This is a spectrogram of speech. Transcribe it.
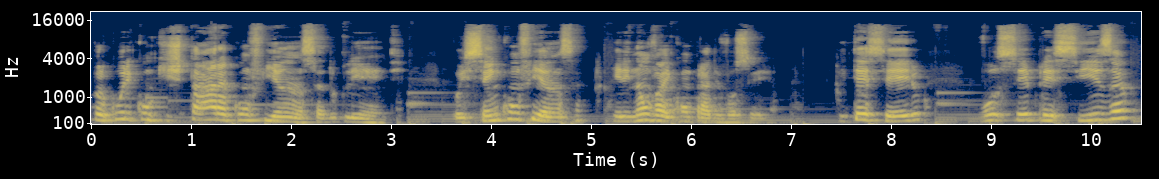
procure conquistar a confiança do cliente, pois sem confiança ele não vai comprar de você. E terceiro, você precisa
